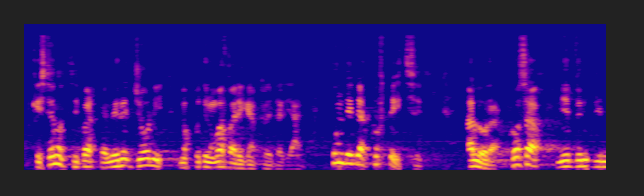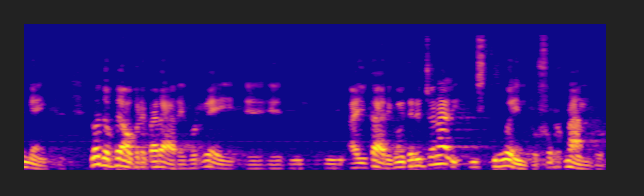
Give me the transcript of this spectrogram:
perché se non si parte alle regioni non potremo mai fare i campioni italiani, con delle accortezze. Allora, cosa mi è venuto in mente? Noi dobbiamo preparare, vorrei eh, eh, aiutare i comitati regionali istruendo, formando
